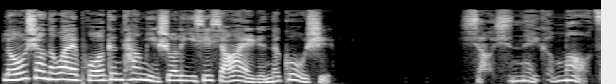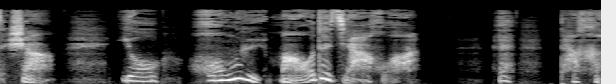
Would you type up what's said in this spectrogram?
楼上的外婆跟汤米说了一些小矮人的故事。小心那个帽子上有红羽毛的家伙，哎，他很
